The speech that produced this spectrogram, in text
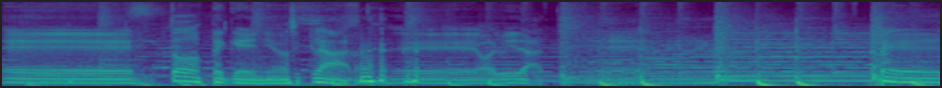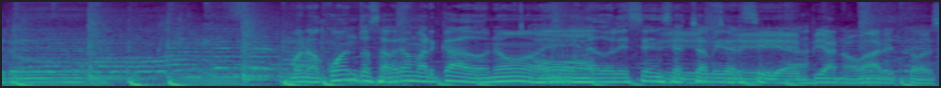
Eh, Todos pequeños. Claro, eh, olvídate. Eh, pero. Bueno, ¿cuántos habrá marcado, no? en Oh, la adolescencia sí, Charlie sí, García. Piano bar, esto es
